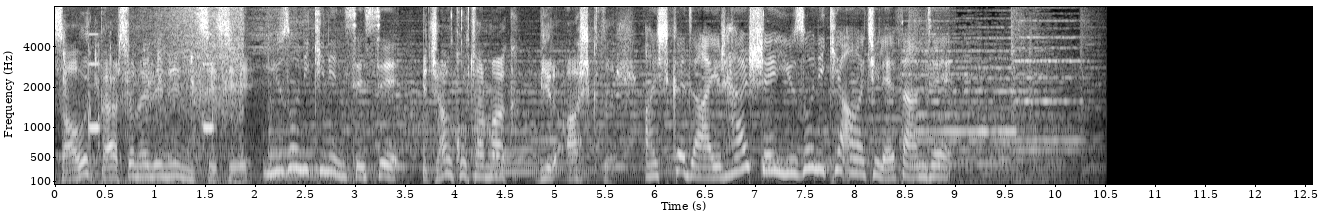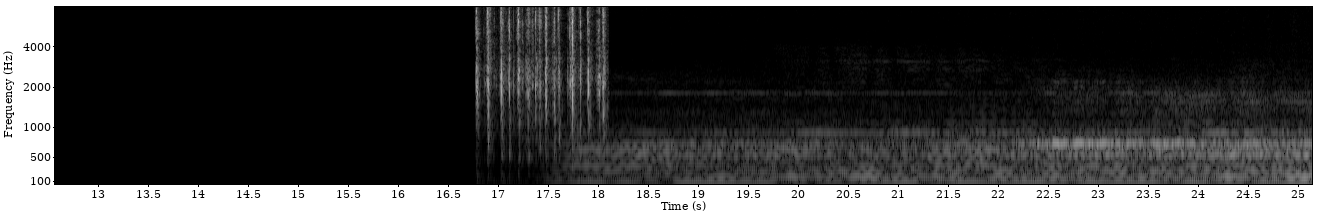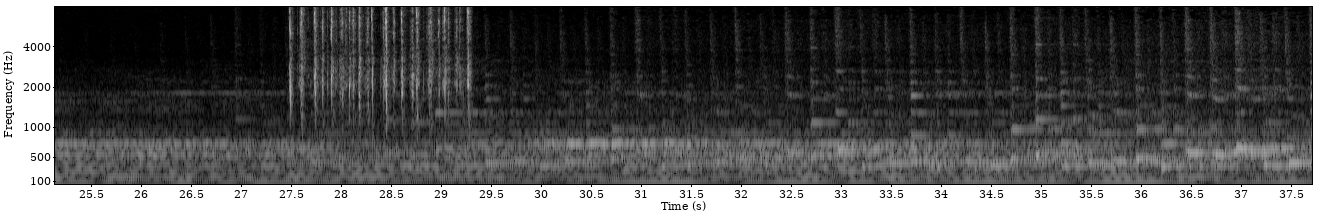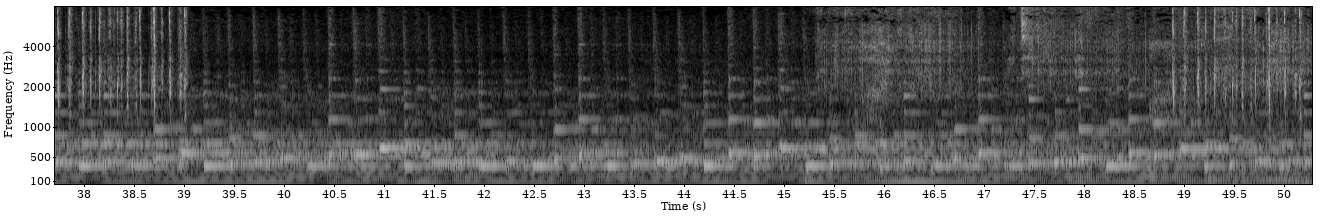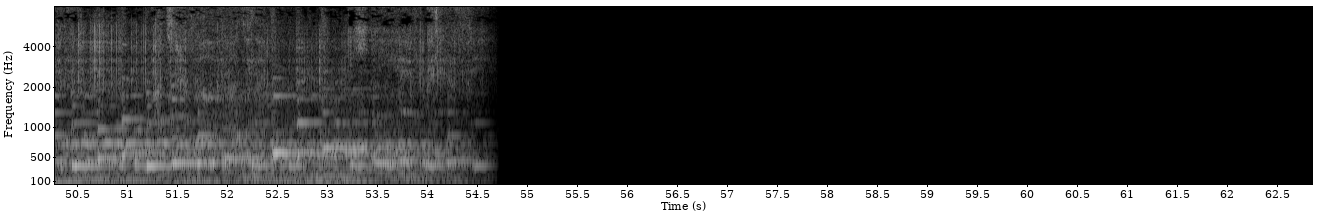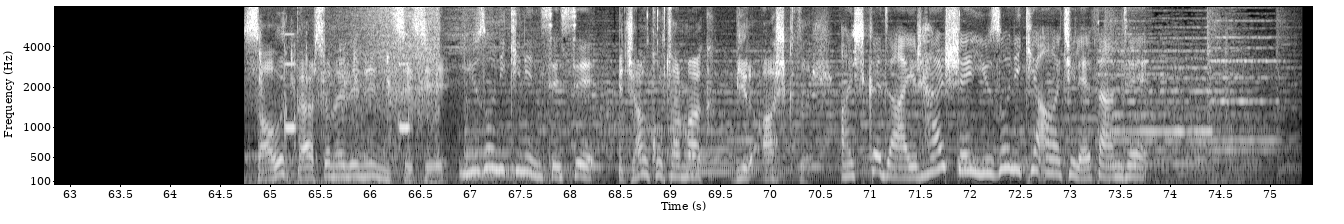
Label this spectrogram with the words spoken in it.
Sağlık personelinin sesi. 112'nin sesi. Can kurtarmak bir aşktır. Aşka dair her şey 112 Acil FM'de. Sağlık personelinin sesi. 112'nin sesi. Can kurtarmak bir aşktır. Aşka dair her şey 112 Acil FM'de.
